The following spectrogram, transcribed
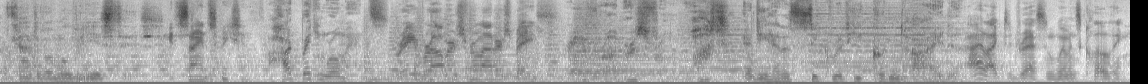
What kind of a movie is this? It's science fiction. A heartbreaking romance. Grave robbers from outer space. Grave robbers from what? And he had a secret he couldn't hide. I like to dress in women's clothing.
